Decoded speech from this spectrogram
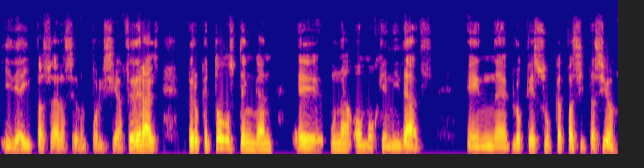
y de ahí pasar a ser un policía federal, pero que todos tengan eh, una homogeneidad en eh, lo que es su capacitación.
